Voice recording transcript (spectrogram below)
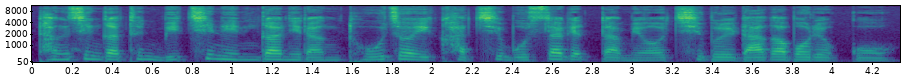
당신 같은 미친 인간이랑 도저히 같이 못 살겠다며 집을 나가버렸고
